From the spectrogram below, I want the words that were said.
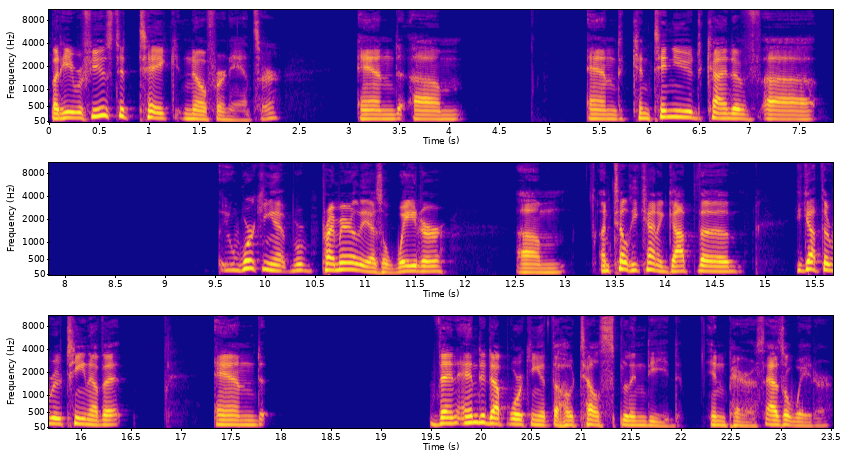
But he refused to take no for an answer, and um, and continued kind of uh, working at primarily as a waiter um, until he kind of got the he got the routine of it, and then ended up working at the Hotel Splendide in Paris as a waiter,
